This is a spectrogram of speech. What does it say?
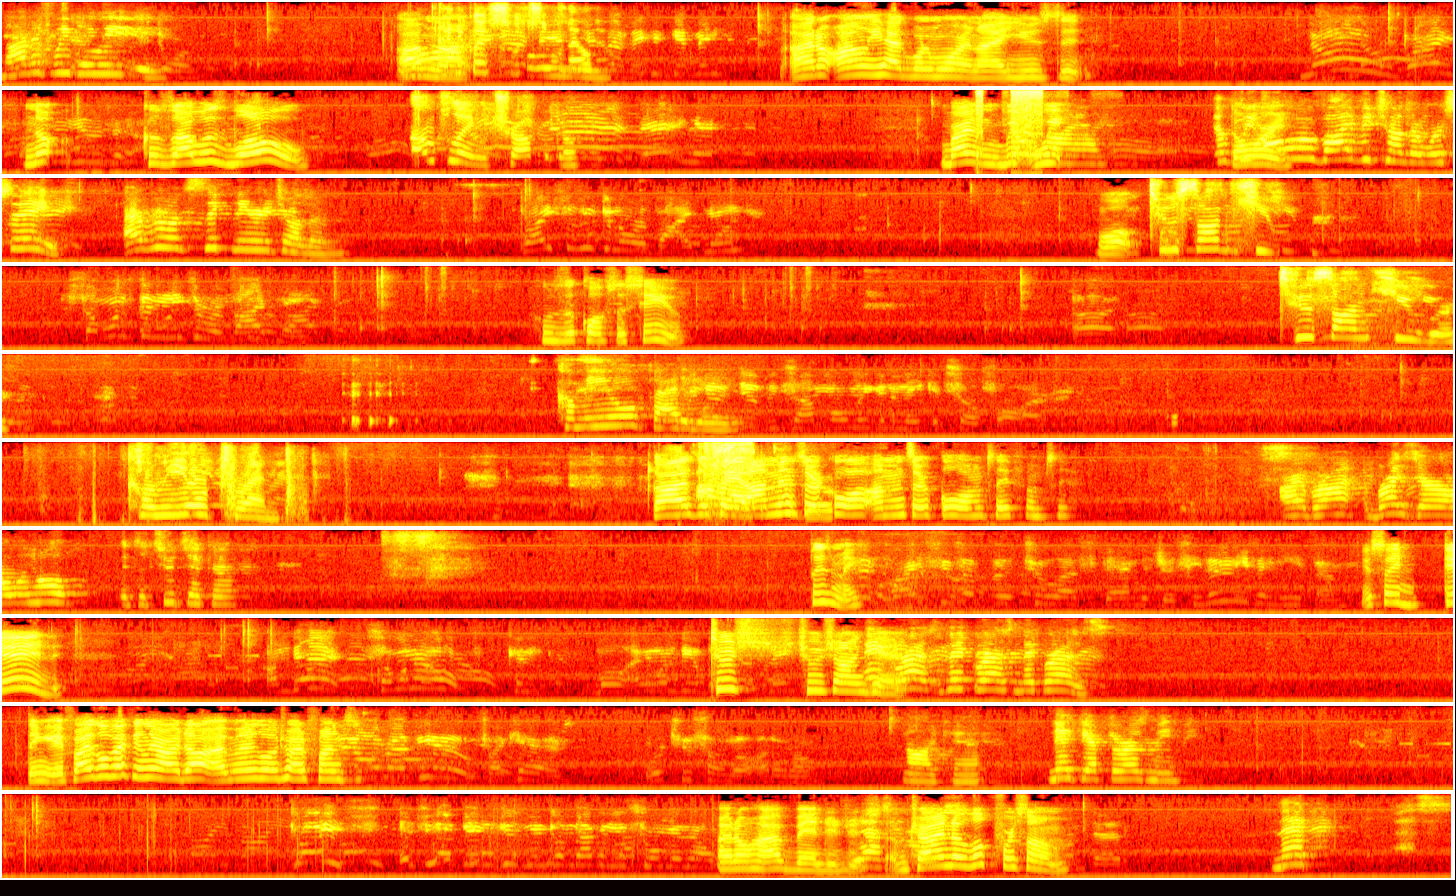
Not if we believe. I'm No, Can you not. switch someone out? That they could give me? I don't. I only had one more and I used it. No, Bryce. No, why did you use it? cause I was low. I'm playing Tropical. Brian, we, we Brian. If Don't we worry. all revive each other, we're safe. Everyone's sick near each other. Bryce isn't gonna revive me. well, Tucson, cute. Someone's gonna need to revive me. who's the closest to you? Uh, Tucson Huber. Camille what are you gonna Fattigate. do? Because I'm only Huber. Camille make it so. Camille Trent. Guys, okay, Ah, I'm in thank you. circle. I'm in circle. I'm safe. I'm safe. Alright, Brian, Bryce, you're our only hope. It's a two ticker. Please me. Bryce used up the two less bandages. He didn't even need them. Yes, I did. I'm dead. Someone help. Can, will anyone be Tush, Tushan Nick can't. Rez, Nick Rez, Nick Rez. Think if I go back in there, I die. I'm gonna go try to find. I'll rev you if I can. Or Tucson will. I don't know. No, I can't. Nick, you have to res me. Bryce, if you have bandages, then come back in the storm and help. I don't have bandages. Yes, I'm trying to look for some. Nick. Yes.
